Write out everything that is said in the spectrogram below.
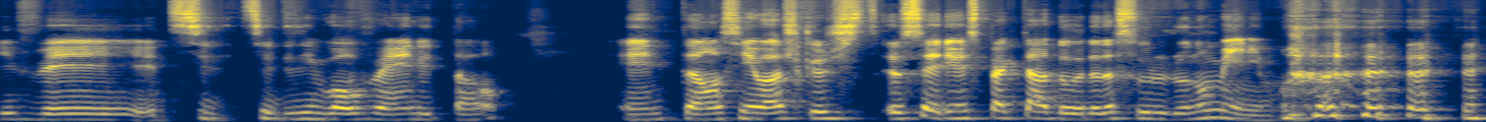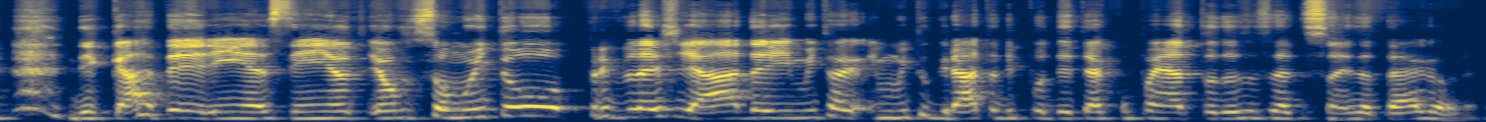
de ver se, se desenvolvendo e tal. Então, assim, eu acho que eu, eu seria uma espectadora da Sururu, no mínimo. de carteirinha, assim, eu, eu sou muito privilegiada e muito, muito grata de poder ter acompanhado todas as edições até agora.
